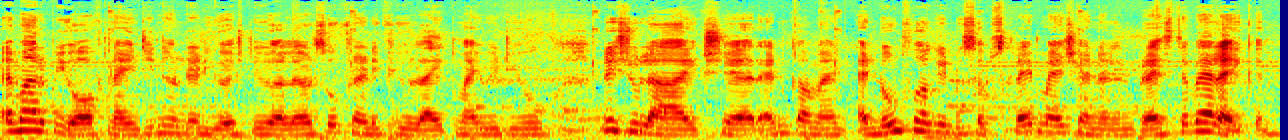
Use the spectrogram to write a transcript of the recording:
MRP of 1900 USD dollars. So friend, if you like my video, please do like, share and comment and don't forget to subscribe my channel and press the bell icon.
